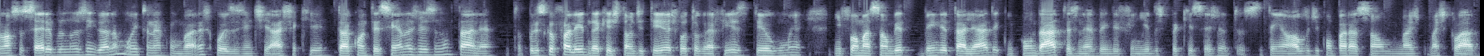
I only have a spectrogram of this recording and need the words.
nosso cérebro nos engana muito, né? Com várias coisas. A gente acha que está acontecendo, às vezes não está, né? Então, por isso que eu falei da questão de ter as fotografias ter alguma informação bem detalhada com datas né, bem definidas para que seja, se tenha alvo de comparação mais, mais claro.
